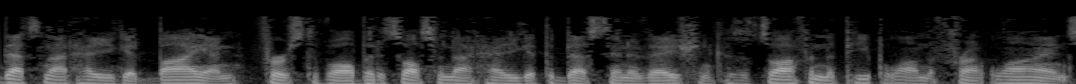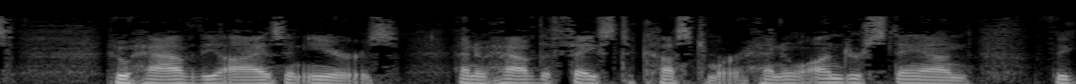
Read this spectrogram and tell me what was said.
that's not how you get buy in, first of all, but it's also not how you get the best innovation because it's often the people on the front lines who have the eyes and ears and who have the face to customer and who understand the,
